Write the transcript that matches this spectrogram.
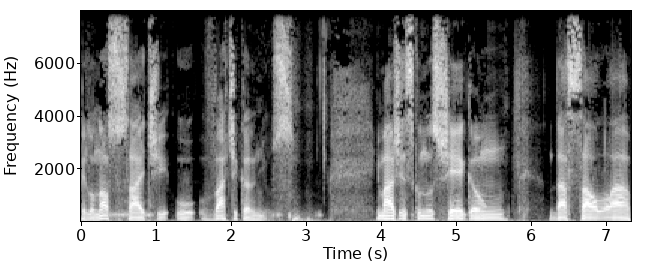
pelo nosso site, o Vatican News. Imagens que nos chegam da sala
